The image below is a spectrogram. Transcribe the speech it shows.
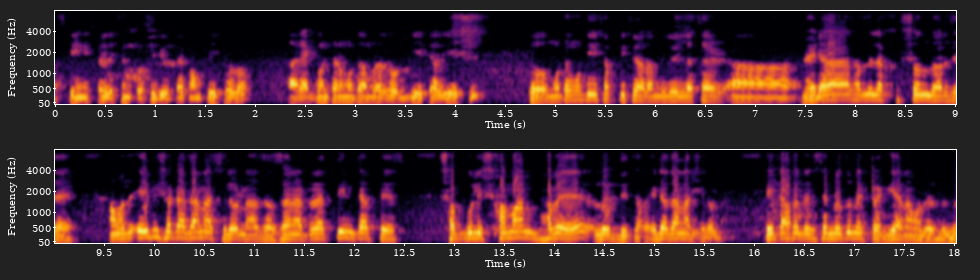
আজকে ইনস্টলেশন প্রসিডিউরটা কমপ্লিট হলো আর এক ঘণ্টার মতো আমরা লোড দিয়ে চালিয়েছি। তো মোটামুটি সবকিছু আলহামদুলিল্লাহ স্যার এটা আলহামদুলিল্লাহ খুব সুন্দর যে আমাদের এই বিষয়টা জানা ছিল না যে জেনারেটরের তিনটা ফেজ সবগুলি সমানভাবে লোড দিতে হয়। এটা জানা ছিল না। এটা আপনাদের কাছে নতুন একটা জ্ঞান আমাদের জন্য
